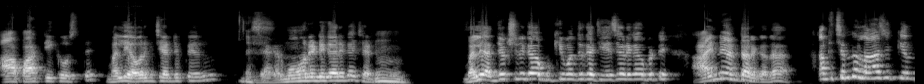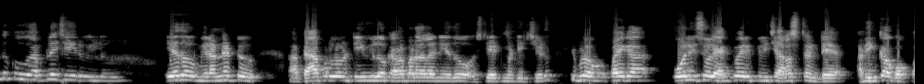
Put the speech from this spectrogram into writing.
ఆ పార్టీకి వస్తే మళ్ళీ ఎవరికి చెడ్డ పేరు? జగన్మోహన్ రెడ్డి గారిగా చెడ్డ. మళ్ళీ అధ్యక్షుడిగా ముఖ్యమంత్రిగా చేశాడు కాబట్టి ఆయన్నే అంటారు కదా. అంత చిన్న లాజిక్ ఎందుకు అప్లై చేయరు వీళ్ళు? ఏదో మీరు అన్నట్టు ఆ పేపర్లో టీవీలో కనబడాలని ఏదో స్టేట్మెంట్ ఇచ్చాడు. ఇప్పుడు పైగా పోలీసు వాళ్ళు ఎంక్వైరీ పిలిచి అరెస్ట్ అంటే అది ఇంకా గొప్ప.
